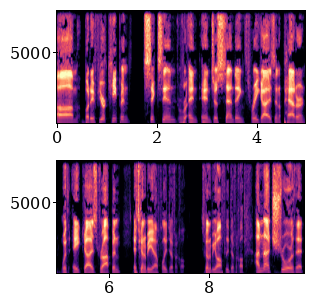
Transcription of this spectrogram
Um, but if you're keeping six in and, and just sending three guys in a pattern with eight guys dropping, it's going to be awfully difficult. It's going to be awfully difficult. I'm not sure that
